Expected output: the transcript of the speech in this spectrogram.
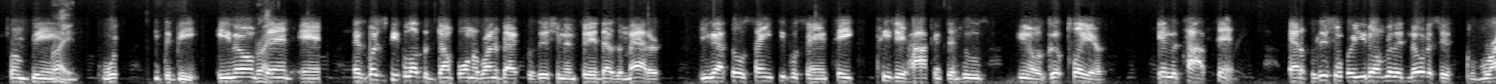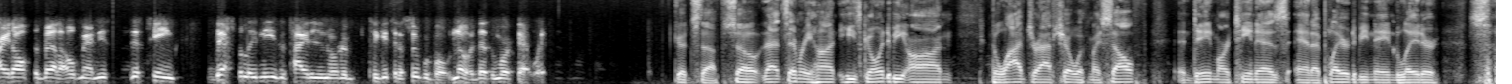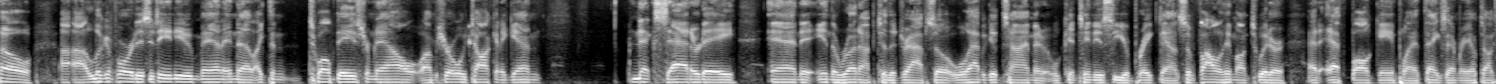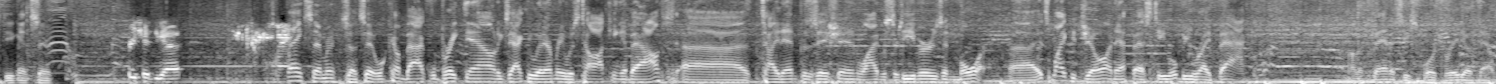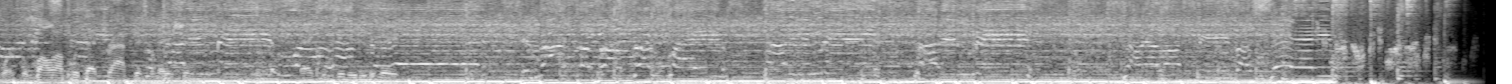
from being right. where they need to be"? You know what I'm right. saying? And as much as people love to dump on a running back position and say it doesn't matter, you got those same people saying, "Take T.J. Hockenson, who's you know a good player, in the top ten, at a position where you don't really notice it right off the bat. Like, oh man, this this team desperately needs a tight end in order to get to the Super Bowl. No, it doesn't work that way. Good stuff. So that's Emory Hunt. He's going to be on the live draft show with myself and Dane Martinez and a player to be named later. So uh, looking forward to seeing you, man, in uh, like the 12 days from now. I'm sure we'll be talking again next Saturday and in the run up to the draft. So we'll have a good time and we'll continue to see your breakdown. So follow him on Twitter at FBall Game Plan. Thanks, Emory. I'll talk to you again soon. Appreciate you guys. Thanks, Emory. So that's it. We'll come back. We'll break down exactly what Emory was talking about uh, tight end position, wide receivers, and more. Uh, it's Mike and Joe on FST. We'll be right back on the Fantasy Sports Radio Network. We'll follow up with that draft information and continue to debate.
